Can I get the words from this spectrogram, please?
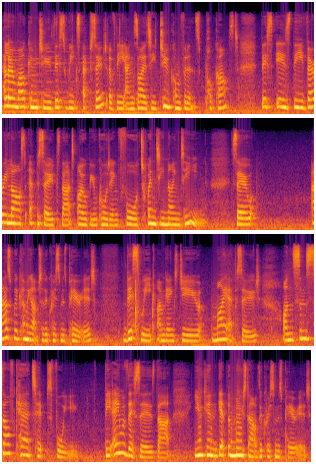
Hello and welcome to this week's episode of the Anxiety to Confidence podcast. This is the very last episode that I will be recording for 2019. So, as we're coming up to the Christmas period, this week I'm going to do my episode on some self care tips for you. The aim of this is that you can get the most out of the Christmas period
